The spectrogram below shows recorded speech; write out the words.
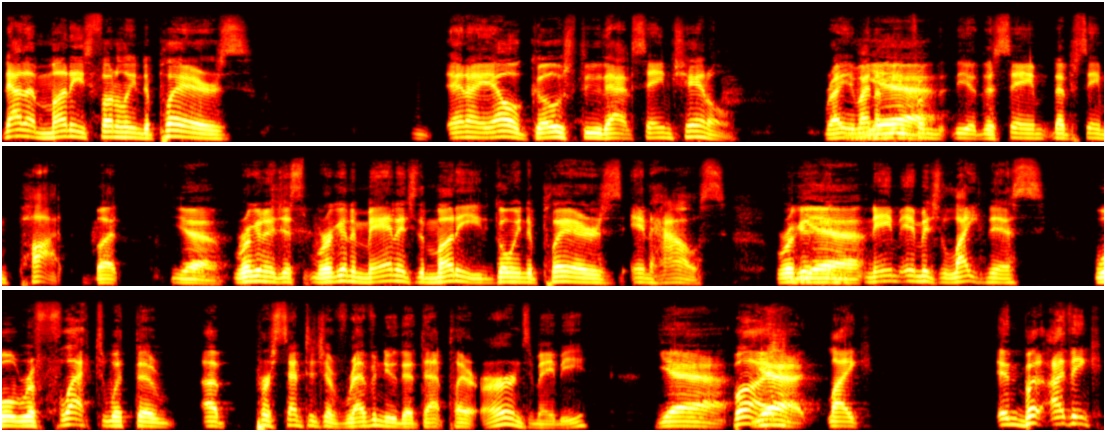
now that money's funneling to players, NIL goes through that same channel, right? It might Yeah. not be from the, the same the same pot, but yeah, we're gonna just we're gonna manage the money going to players in house. We're gonna Yeah. name, image, likeness will reflect what the a percentage of revenue that that player earns, maybe yeah, But- yeah, like, and but I think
